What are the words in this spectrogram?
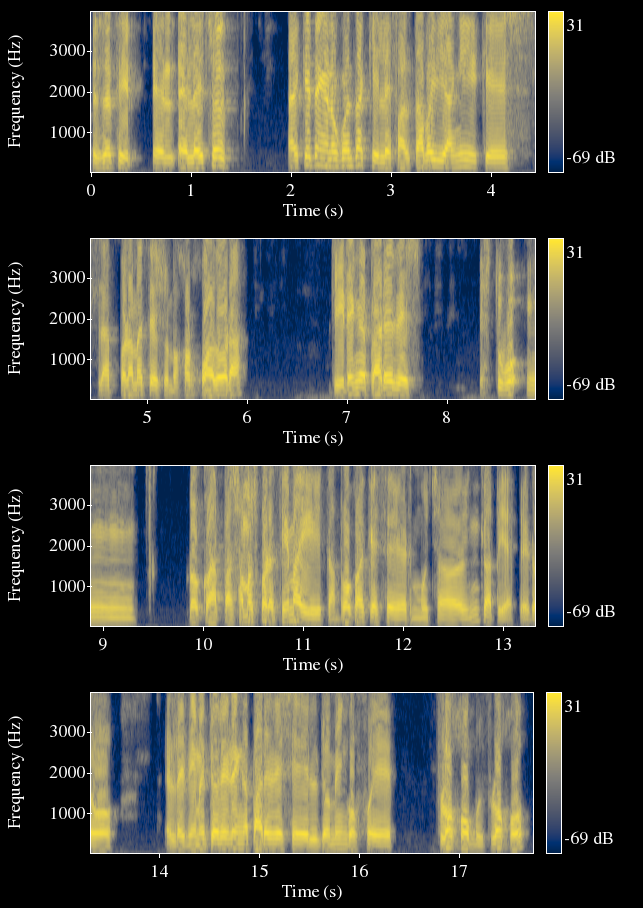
es decir, el, el, hecho, hay que tener en cuenta que le faltaba Iani, que es la, probablemente su mejor jugadora, que Irene Paredes estuvo, mmm, lo pasamos por encima y tampoco hay que hacer mucho hincapié, pero el rendimiento de Irene Paredes el domingo fue flojo, muy flojo,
